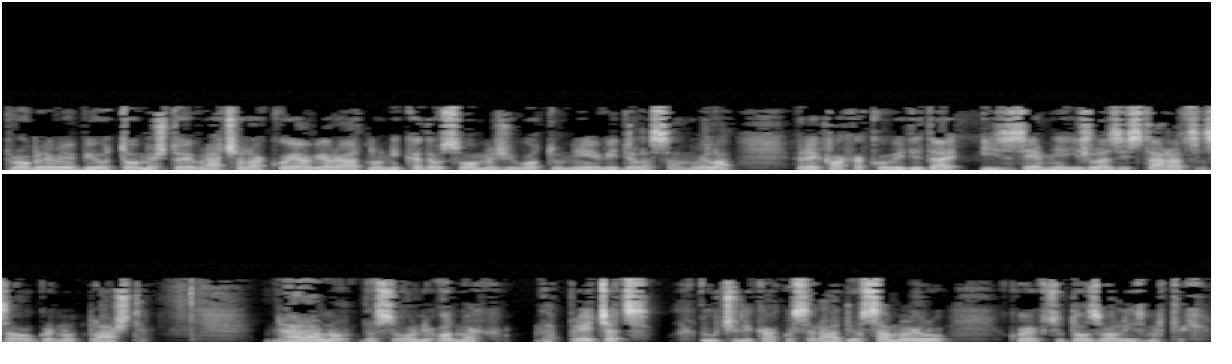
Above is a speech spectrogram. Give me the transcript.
Problem je bio u tome što je vraćara, koja vjerojatno nikada u svome životu nije vidjela Samuela, rekla kako vidi da iz zemlje izlazi starac za ogrnut plaštem. Naravno da su oni odmah na prečac zaključili kako se radi o Samuelu, kojeg su dozvali iz mrtvih.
